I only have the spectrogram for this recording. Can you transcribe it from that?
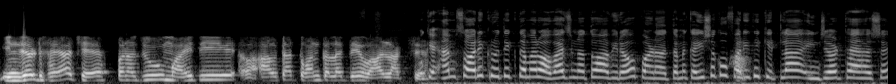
ઇન્જર્ડ થયા છે પણ હજુ માહિતી આવતા ત્રણ કલાક જેવી વાર લાગશે. Okay I am sorry Kritik તમારો અવાજ નતો આવી રહ્યો પણ તમે કહી શકો ફરીથી કેટલા ઇન્જર્ડ થયા હશે?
